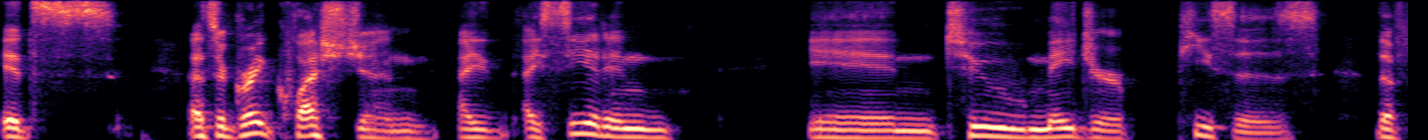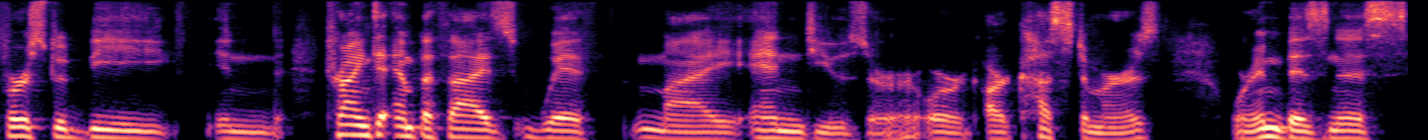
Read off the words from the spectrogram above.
it's that's a great question. I I see it in in two major pieces. The first would be in trying to empathize with my end user or our customers. We're in business,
